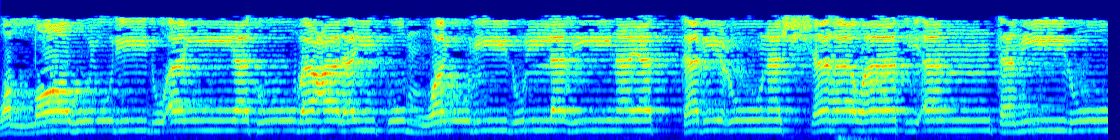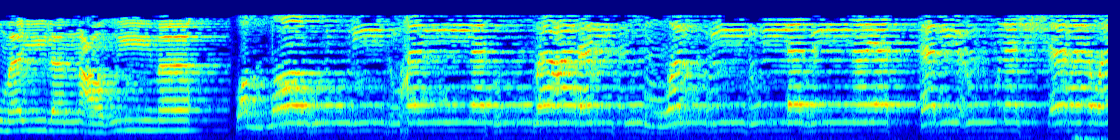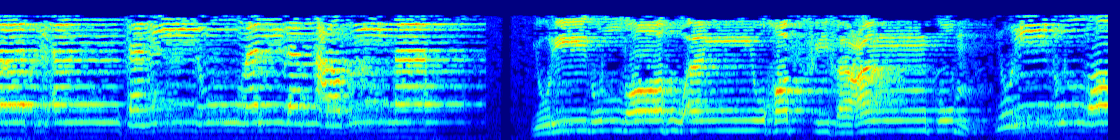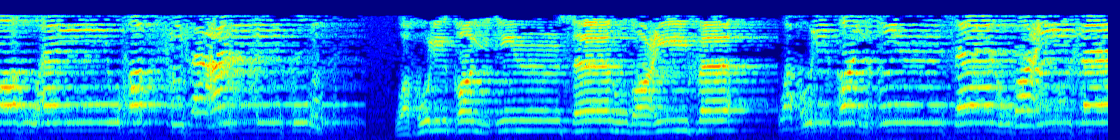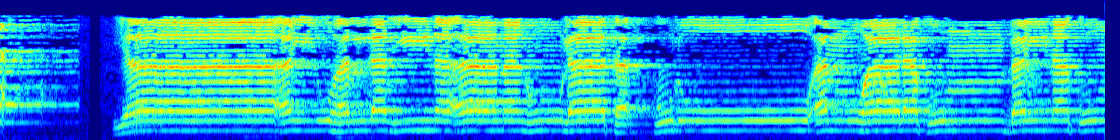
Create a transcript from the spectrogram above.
والله يريد أن يتوب عليكم ويريد الذين يتبعون الشهوات أن تميلوا ميلا عظيما والله يريد الله أن يخفف عنكم. يريد الله أن يخفف عنكم. وخلق الإنسان ضعيفا. وخلق الإنسان ضعيفا. يا أموالكم بينكم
